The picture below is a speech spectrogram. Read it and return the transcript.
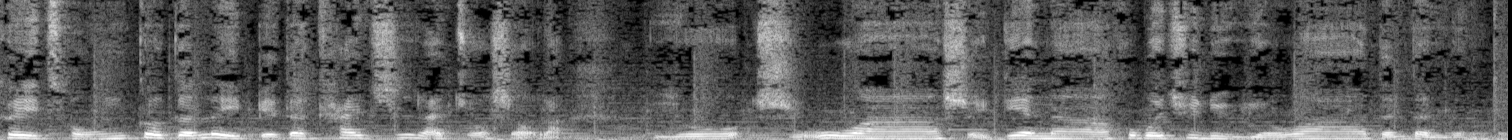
可以从各个类别的开支来着手了，比如食物啊、水电啊，会不会去旅游啊，等等等等。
